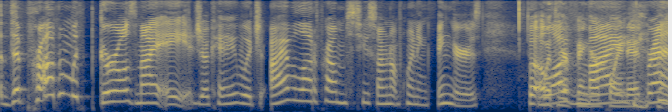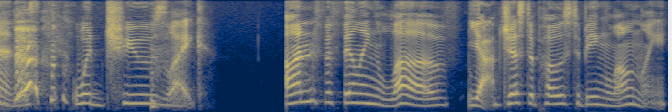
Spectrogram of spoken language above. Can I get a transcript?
The problem with girls my age, okay, which I have a lot of problems too, so I'm not pointing fingers, but a With lot of my pointed. friends would choose like unfulfilling love yeah. just opposed to being lonely.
